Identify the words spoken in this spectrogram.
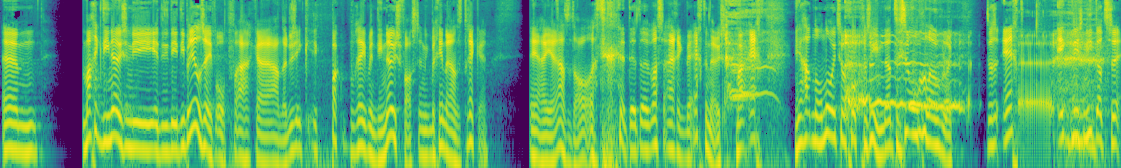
Ehm, mag ik die neus en die, die, die, die bril eens even op? Vraag ik eh, aan haar. Dus ik, ik pak op een gegeven moment die neus vast en ik begin eraan te trekken. En ja, je raadt het al. dat was eigenlijk de echte neus. Maar echt, je had nog nooit zo'n gok gezien. Dat is ongelooflijk. Het was echt... Ik wist niet dat ze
